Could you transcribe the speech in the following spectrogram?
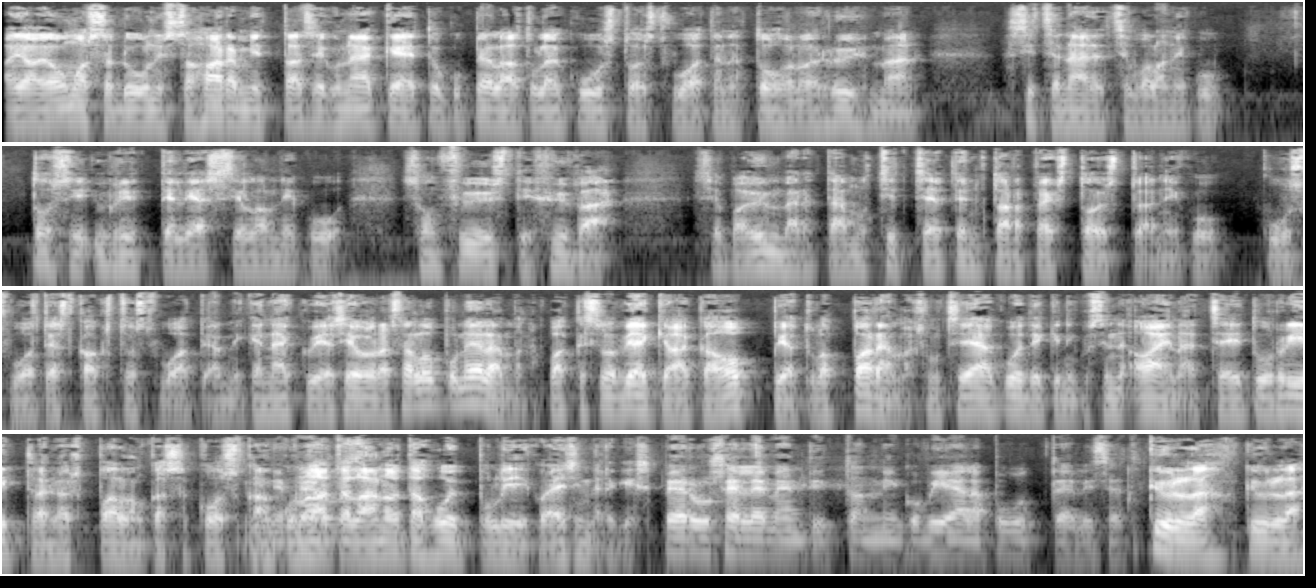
ajan omassa duunissa harmittaa se, kun näkee, että joku pelaa tulee 16-vuotiaana tuohon ryhmään. Sitten sä näet, että se voi olla niin kuin tosi yrittelijä, sillä on niin kuin, se on fyysti hyvä se jopa ymmärtää, mutta sitten se ei tehnyt tarpeeksi toistoja niin kuin 6-vuotiaasta 12-vuotiaan, mikä näkyy ja seuraa sitä lopun elämän, vaikka sillä on vieläkin aikaa oppia tulla paremmaksi, mutta se jää kuitenkin niin kuin sinne aina, että se ei tule riittävän hyväksi pallon kanssa koskaan, niin kun perus... ajatellaan noita huippuliikoja esimerkiksi. Peruselementit on niin kuin vielä puutteelliset. Kyllä, kyllä.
